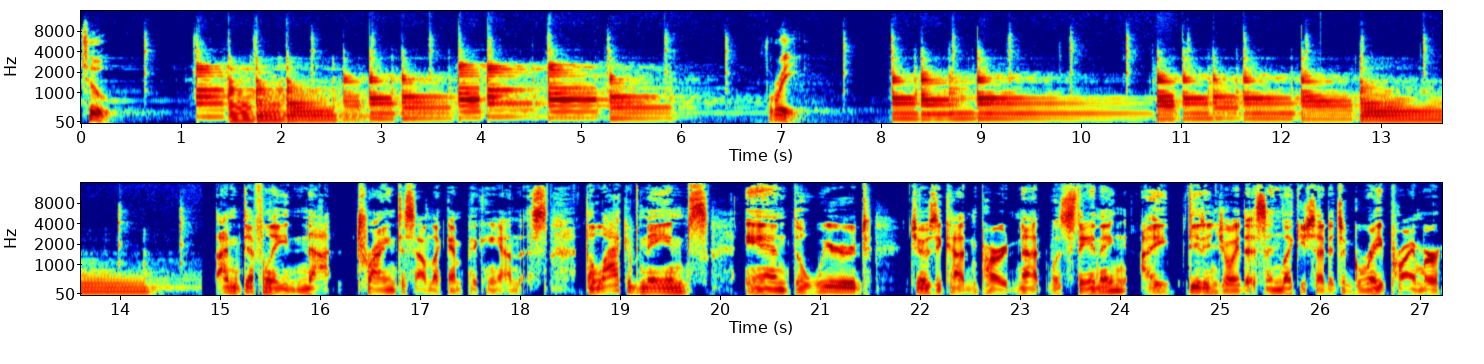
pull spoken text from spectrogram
2 Definitely not trying to sound like I'm picking on this. The lack of names and the weird Josie Cotton part notwithstanding, I did enjoy this. And like you said, it's a great primer,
